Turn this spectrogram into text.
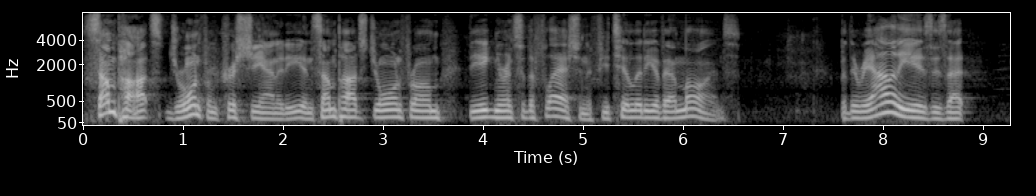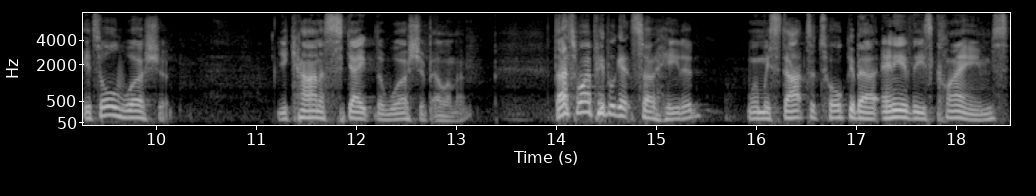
some parts drawn from Christianity and some parts drawn from the ignorance of the flesh and the futility of our minds. But the reality is, is that it's all worship. You can't escape the worship element. That's why people get so heated when we start to talk about any of these claims.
